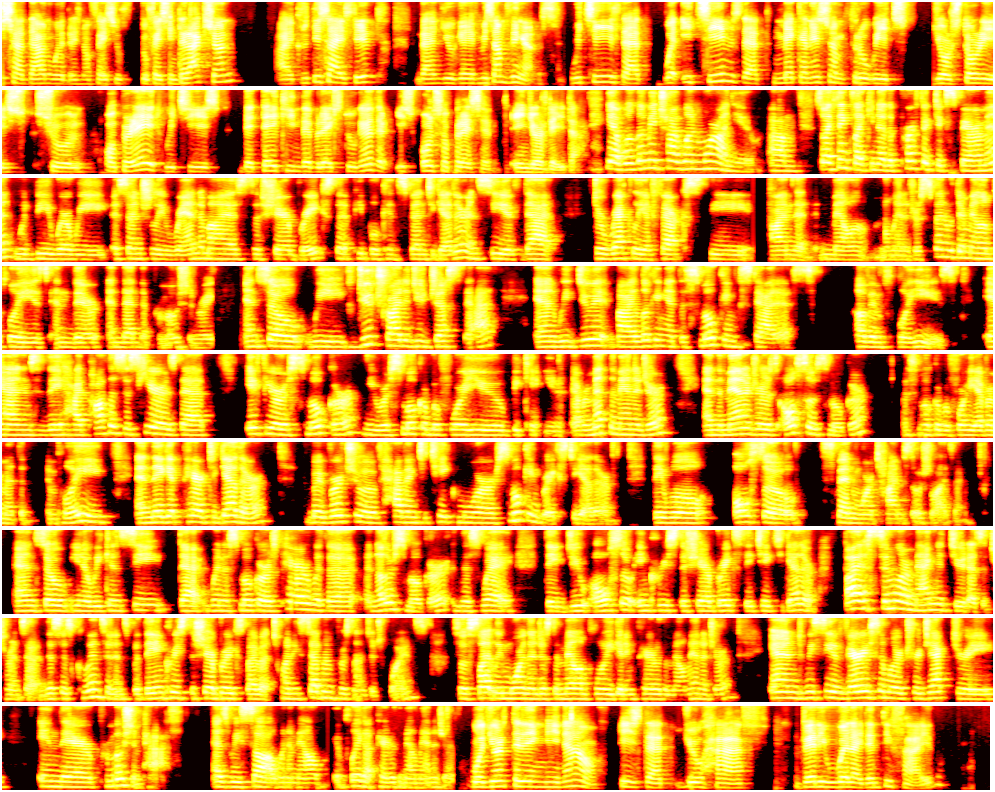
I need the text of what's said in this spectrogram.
shut down when there's no face-to-face interaction. I criticized it. Then you gave me something else, which is that well, it seems that mechanism through which your stories should operate, which is the taking the breaks together is also present in your data. Yeah, well, let me try one more on you. Um, so I think, like, you know, the perfect experiment would be where we essentially randomize the share breaks that people can spend together and see if that directly affects the time that male, managers spend with their male employees and their and then the promotion rate. And so we do try to do just that. And we do it by looking at the smoking status of employees. And the hypothesis here is that if you're a smoker, you were a smoker before you became you ever met the manager, and the manager is also a smoker, a smoker before he ever met the employee, and they get paired together by virtue of having to take more smoking breaks together, they will also spend more time socializing. And so, you know, we can see that when a smoker is paired with a, another smoker in this way, they do also increase the share breaks they take together by a similar magnitude, as it turns out. And this is coincidence, but they increase the share breaks by about 27 percentage points. So slightly more than just a male employee getting paired with a male manager. And we see a very similar trajectory in their promotion path as we saw when a male employee got paired with a male manager. What you're telling me now is that you have very well identified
